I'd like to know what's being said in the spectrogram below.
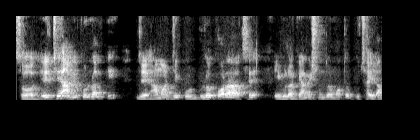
সো এর চেয়ে আমি করলাম কি, যে আমার যে কোডগুলো করা আছে, এগুলাকে আমি সুন্দর মতো গুছাইলাম।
